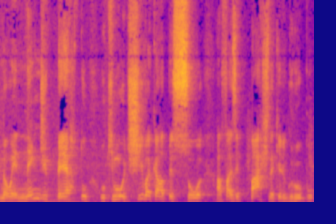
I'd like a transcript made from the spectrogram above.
não é nem de perto o que motiva aquela pessoa a fazer parte daquele grupo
